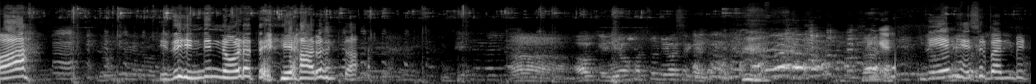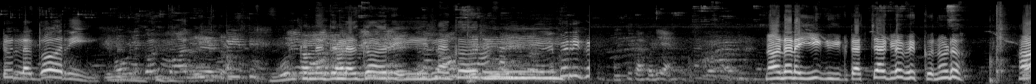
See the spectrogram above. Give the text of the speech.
ಆ ಇದು ಹಿಂದಿನ ನೋಡತ್ತೆ ಯಾರು ಅಂತ. ಹಾ ಓಕೆ ನೀವು ಫಸ್ಟ್ ನೀವು ಸೆಕೆಂಡ್ ಗೇಮ್ ಹೆಸರು ಬಂದ್ಬಿಟ್ಟು ಲಗೋರಿ? ಲಗೋರಿ ಲಗೋರಿ. ನೋಡೋಣ ಈಗ ಈಗ ಟಚ್ ಆಗ್ಲೇಬೇಕು ನೋಡು. ಹಾ.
